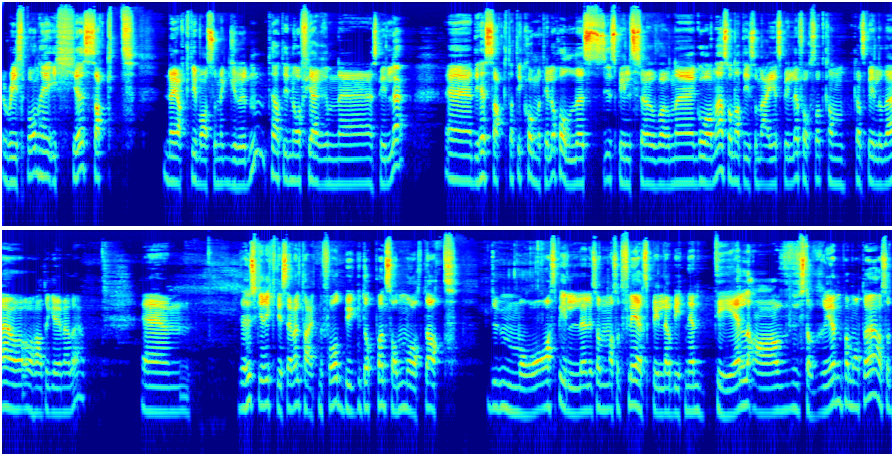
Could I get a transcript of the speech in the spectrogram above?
Respawn har ikke sagt nøyaktig hva som er grunnen til at de nå fjerner spillet. Eh, de har sagt at de kommer til å holde spillserverne gående, sånn at de som eier spillet, fortsatt kan, kan spille det og, og, ha det gøy med det. Um, jeg husker riktig, så er vel Titanfall bygd opp på en sånn måte at du må spille liksom Altså at flerspillerbiten er en del av storyen, på en måte. Altså,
